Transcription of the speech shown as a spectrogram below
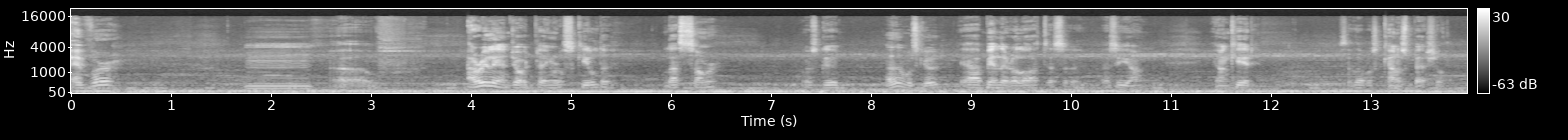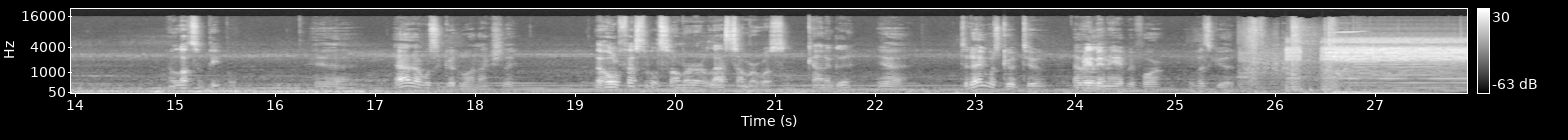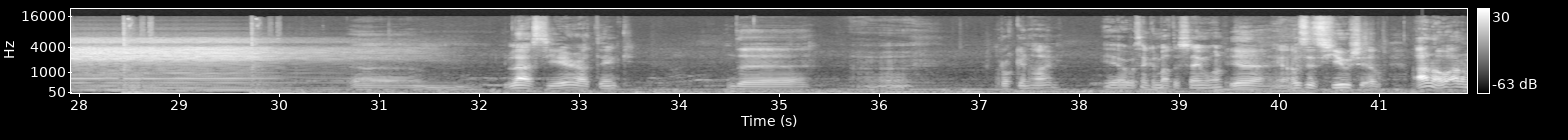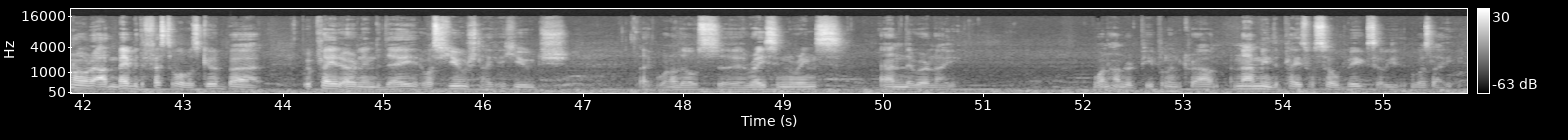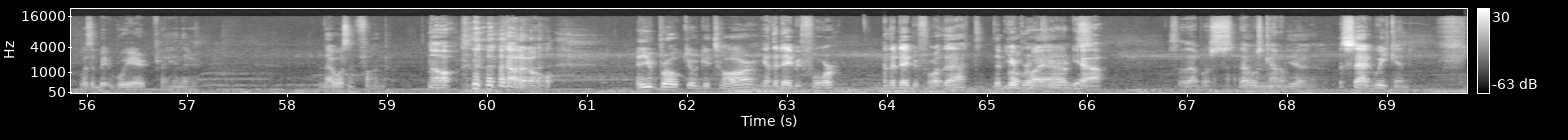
Ever? Mm, uh, I really enjoyed playing Roskilde last summer. It was good. That was good. Yeah, I've been there a lot as a as a young young kid, so that was kind of special. And lots of people. Yeah. Yeah, that was a good one actually. The whole festival summer last summer was kind of good. Yeah. Today was good too. Never Really? been here before. It was good. Um, last year, I think, the Uh, Rock'n'Heim. yeah, we're thinking about the same one. Yeah, Yeah. it was this huge. uh, I don't know. I don't know. uh, Maybe the festival was good, but we played early in the day. It was huge, like a huge, like one of those uh, racing rings, and there were like 100 people in the crowd. And I mean, the place was so big, so it was like it was a bit weird playing there. That wasn't fun. No, not at all. And you broke your guitar. Yeah, the day before, and the day before that, They you broke my your- arms. Yeah, so that was that was and, kind of yeah. a sad weekend.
